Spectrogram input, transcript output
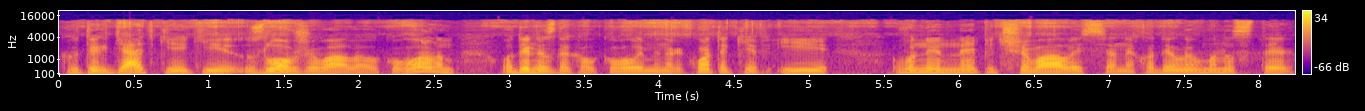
крутих дядьків, які зловживали алкоголем. Один із них алкоголем і наркотиків, і вони не підшивалися, не ходили в монастир.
